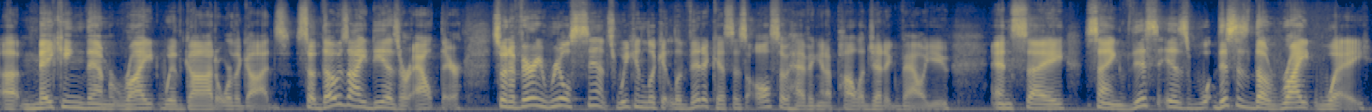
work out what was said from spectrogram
uh, making them right with God or the gods. So those ideas are out there. So, in a very real sense, we can look at Leviticus as also having an apologetic value and say, saying this is this is the right way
